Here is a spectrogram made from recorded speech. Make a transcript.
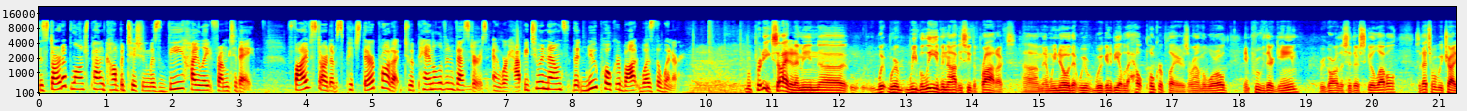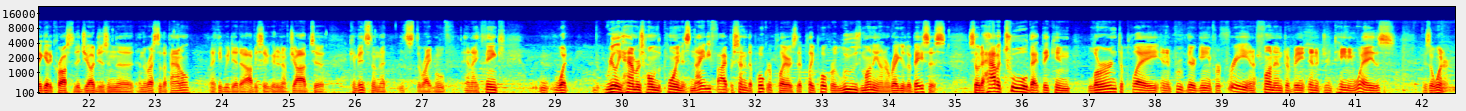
The Startup Launchpad competition was the highlight from today. Five startups pitched their product to a panel of investors, and we're happy to announce that New PokerBot was the winner. We're pretty excited. I mean, uh, we believe in obviously the product, um, and we know that we're, we're going to be able to help poker players around the world improve their game, regardless of their skill level. So that's what we try to get across to the judges and the and the rest of the panel. And I think we did uh, obviously a good enough job to convince them that it's the right move. And I think what really hammers home the point is 95% of the poker players that play poker lose money on a regular basis. So to have a tool that they can learn to play and improve their game for free in a fun, entertaining way is, is a winner.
